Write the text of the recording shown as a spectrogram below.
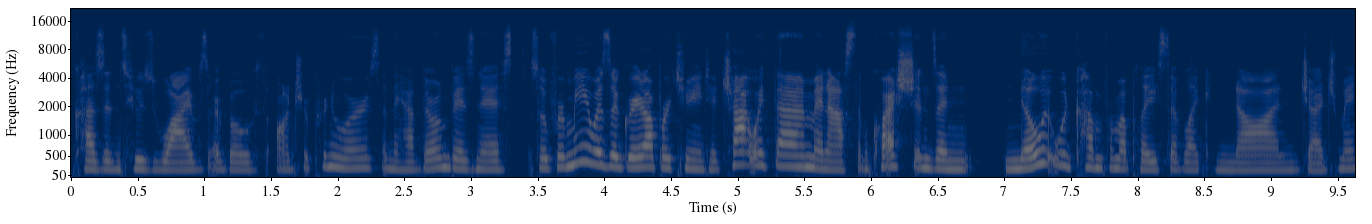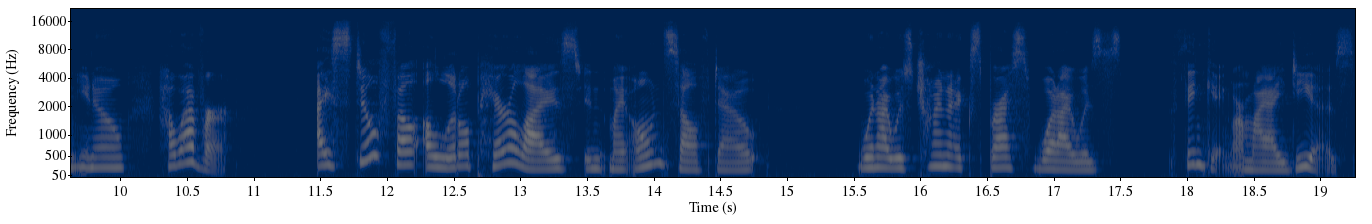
cousins whose wives are both entrepreneurs and they have their own business. So for me, it was a great opportunity to chat with them and ask them questions and know it would come from a place of like non judgment, you know? However, I still felt a little paralyzed in my own self doubt when I was trying to express what I was thinking or my ideas.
